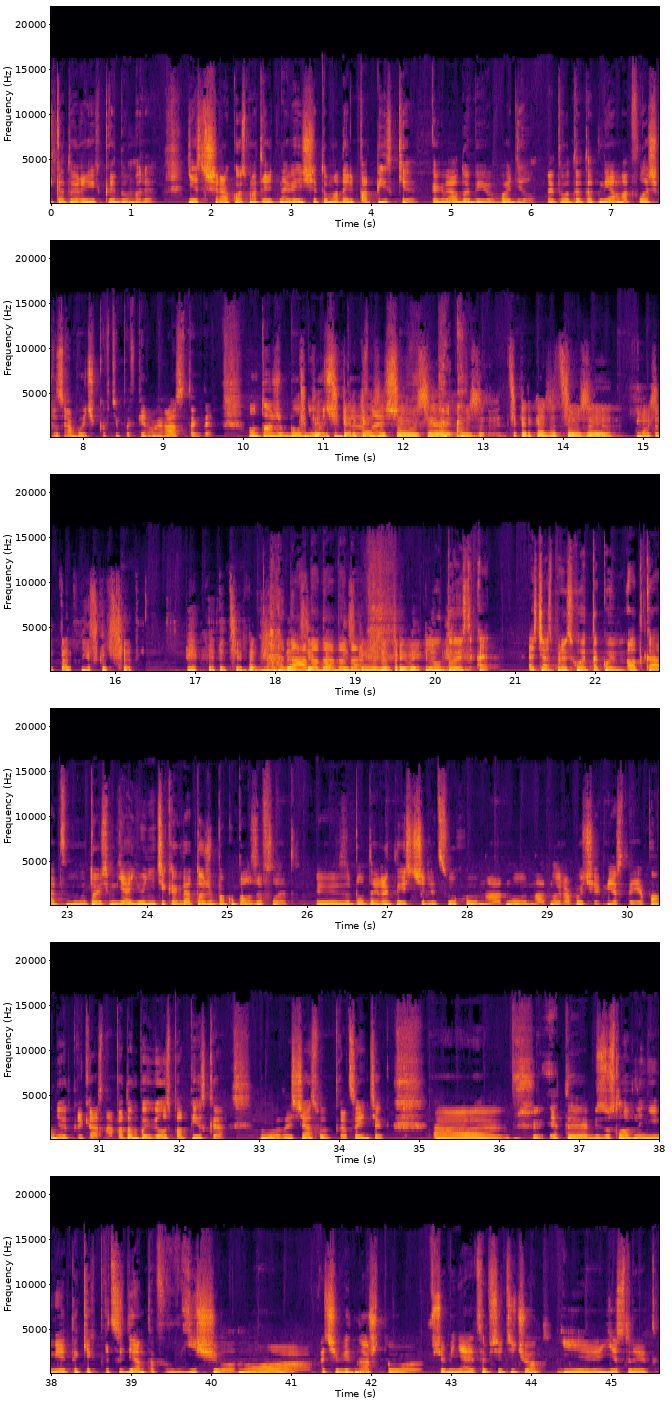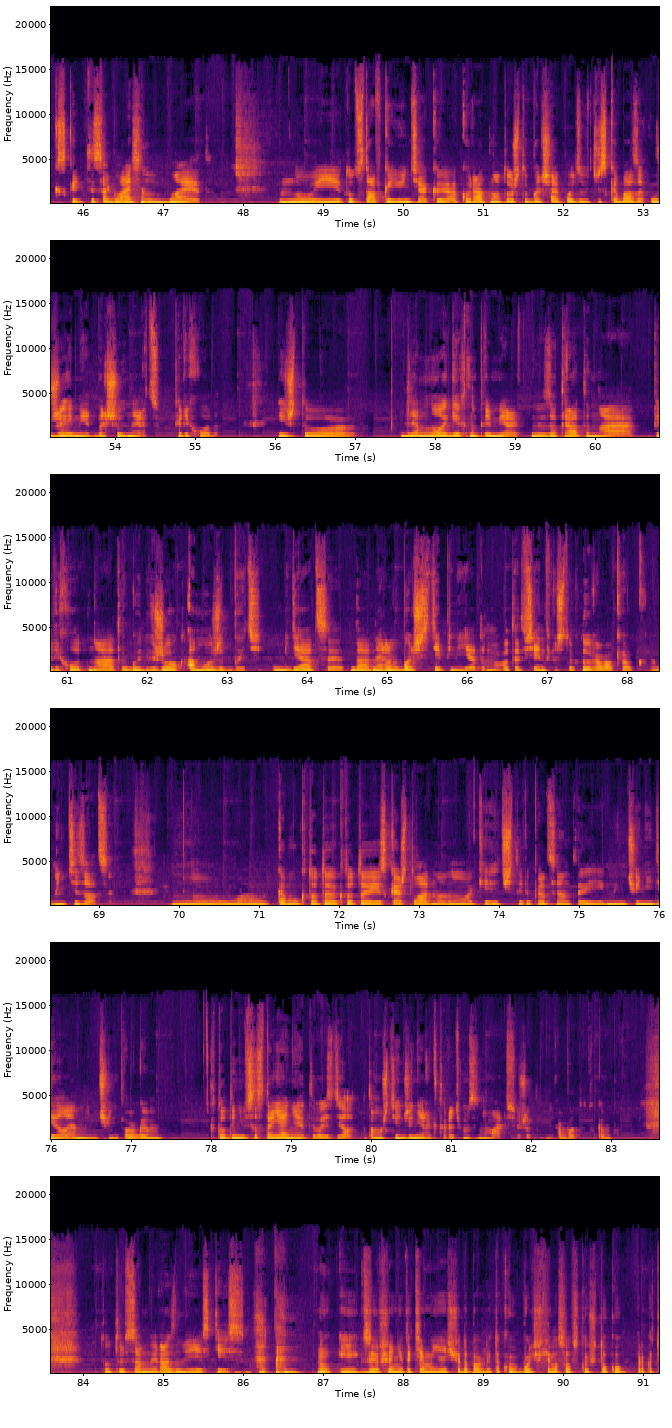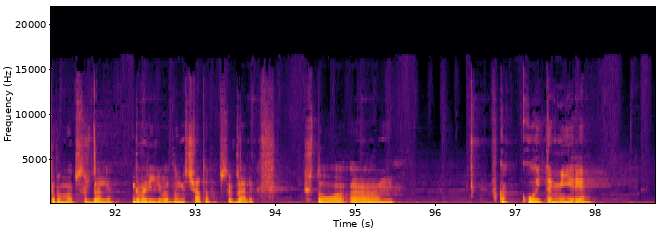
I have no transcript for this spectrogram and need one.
которые их придумали. Если широко смотреть на вещи, то модель подписки, когда Adobe ее вводил, это вот этот мем от флеш-разработчиков, типа в первый раз и так далее. Он тоже был не очень. Теперь кажется уже, уже, теперь кажется уже, может подписку все-таки. Типа, да, да, да, да, да. Мы уже привыкли. Ну то есть, а, а сейчас происходит такой откат. Ну, то есть я Unity когда тоже покупал за флет, за полторы тысячи лицуху на, одну, на одно рабочее место. Я помню это прекрасно. А потом появилась подписка, вот, а сейчас вот процентик. А, это, безусловно, не имеет таких прецедентов еще, но очевидно, что все меняется, все течет, и если, так сказать, ты согласен на это, Ну и тут ставка Unity ак- аккуратно то, что большая пользовательская база уже имеет большую инерцию перехода. И что для многих, например, затраты на переход на другой движок, а может быть медиация, да, наверное, в большей степени, я думаю, вот эта вся инфраструктура вокруг монетизации. Ну, а кому кто-то кто-то и скажет, ладно, ну окей, 4%, и мы ничего не делаем, мы ничего не трогаем. Кто-то не в состоянии этого сделать, потому что инженеры, которые этим занимались, уже не работают в компании. Тут самые разные есть кейсы. Ну и к завершению этой темы я еще добавлю такую больше философскую штуку, про которую мы обсуждали, говорили в одном из чатов, обсуждали, что э, в какой-то мере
